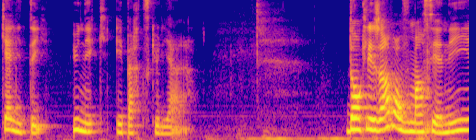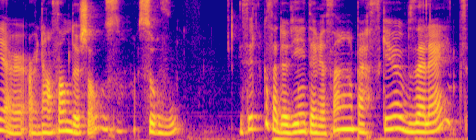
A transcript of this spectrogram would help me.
qualités uniques et particulières. Donc, les gens vont vous mentionner euh, un ensemble de choses sur vous et c'est là que ça devient intéressant parce que vous allez être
